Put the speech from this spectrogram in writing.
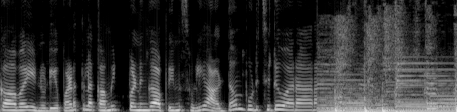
மல்லிகாவை என்னுடைய படத்துல கமிட் பண்ணுங்க அப்படின்னு சொல்லி அடம் பிடிச்சிட்டு வராராம்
